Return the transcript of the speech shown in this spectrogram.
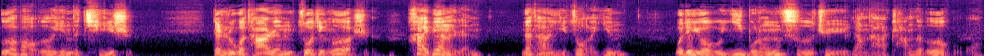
恶报恶因的起始。但如果他人做尽恶事，害遍了人，那他已做了因，我就有义不容辞去让他尝的恶果。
